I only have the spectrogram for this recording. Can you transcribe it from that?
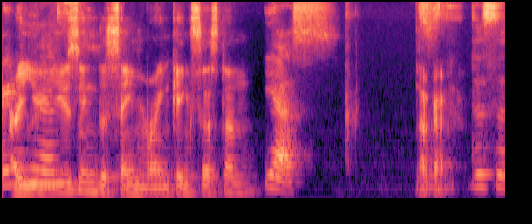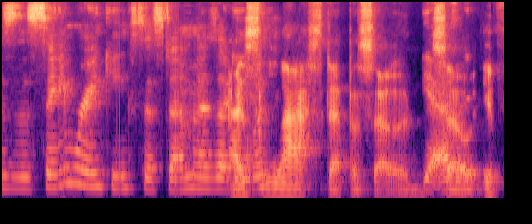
I'm Are you this- using the same ranking system Yes. Okay. This is the same ranking system as I as last episode? Yeah, so if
